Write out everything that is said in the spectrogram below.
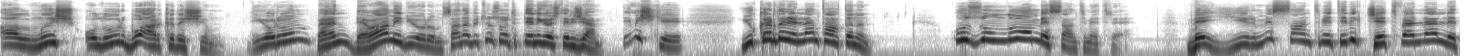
almış olur bu arkadaşım diyorum. Ben devam ediyorum. Sana bütün soru tiplerini göstereceğim. Demiş ki yukarıda verilen tahtanın uzunluğu 15 santimetre ve 20 santimetrelik cetvellerle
